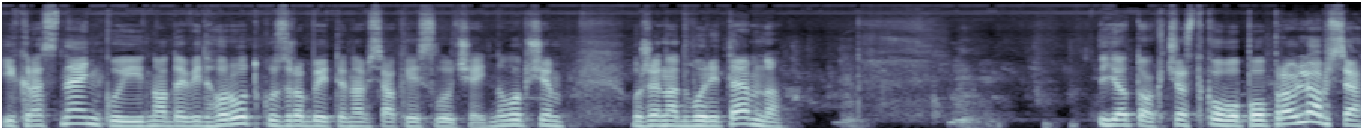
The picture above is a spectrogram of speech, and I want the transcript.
І красненьку, і треба відгородку зробити на всякий случай. Ну, в общем, вже на дворі темно. Я так частково поуправлявся.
